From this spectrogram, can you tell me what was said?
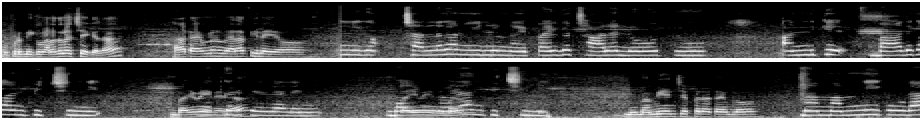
ఇప్పుడు మీకు వరదలు వచ్చాయి కదా ఆ టైంలో నువ్వు ఎలా ఫీల్ అయ్యావు? చల్లగా నీళ్ళు ఉన్నాయి పైగా చాలా లోతు. అందుకే బాధగా అనిపించింది. భయం ఎక్కడికి వెళ్ళాలని. భయం? కూడా అనిపించింది. మీ మమ్మీ ఏం చెప్పారు ఆ టైంలో మా మమ్మీ కూడా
